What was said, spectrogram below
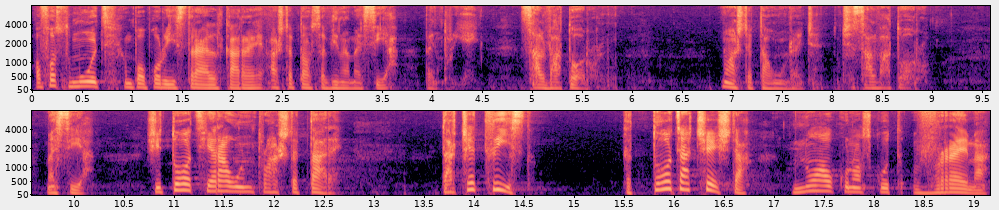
Au fost mulți în poporul Israel care așteptau să vină Mesia pentru ei, Salvatorul. Nu așteptau un rege, ci Salvatorul, Mesia. Și toți erau într-o așteptare. Dar ce trist că toți aceștia nu au cunoscut vremea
